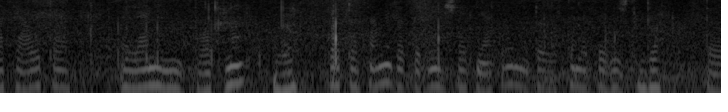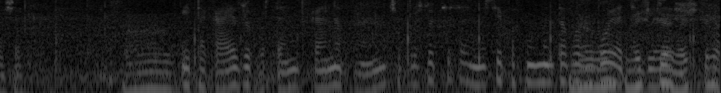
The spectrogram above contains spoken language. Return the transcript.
това цялото лянено плътно, да. което е само за един шеф някъде, но той още не се вижда. Да. Той е шеф. А... И така е завъртено, така е направено, че просто ти се носи в момента в да, боя. Да, ти наистина, гледаш наистина.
